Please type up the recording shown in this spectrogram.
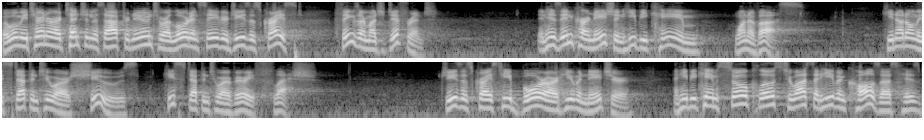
But when we turn our attention this afternoon to our Lord and Savior Jesus Christ, things are much different. In his incarnation, he became one of us. He not only stepped into our shoes, he stepped into our very flesh. Jesus Christ, He bore our human nature, and He became so close to us that He even calls us His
